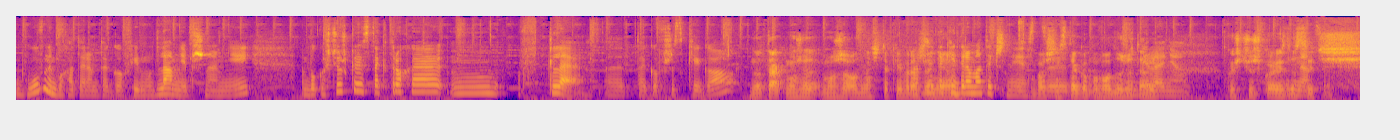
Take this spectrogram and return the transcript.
głównym bohaterem tego filmu, dla mnie przynajmniej, bo Kościuszka jest tak trochę w tle e, tego wszystkiego. No tak, może, może odnieść takie Bardziej wrażenie. taki dramatyczny jest. Właśnie z tego powodu, że ten- Bielenia. Kościuszko jest Ignacy. dosyć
